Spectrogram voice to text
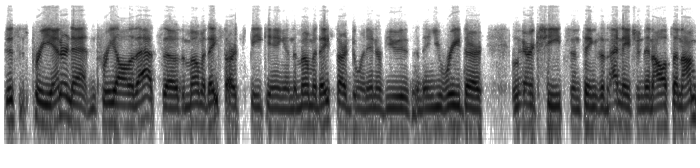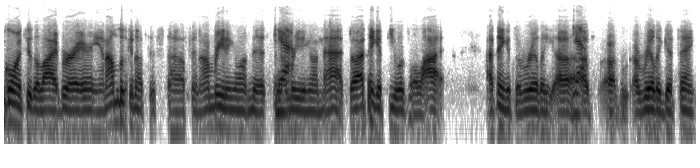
this is pre-internet and pre all of that. So the moment they start speaking and the moment they start doing interviews and then you read their lyric sheets and things of that nature, and then all of a sudden I'm going to the library and I'm looking up this stuff and I'm reading on this and Yeah. I'm reading on that. So I think it fuels a lot. I think it's a really uh, Yeah. a, a, a really good thing.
